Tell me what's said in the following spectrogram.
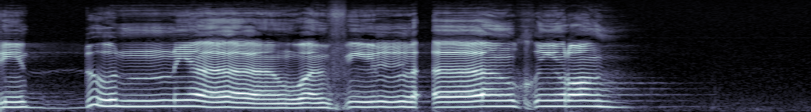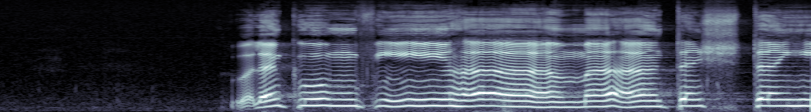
الدنيا وفي الآخرة. ولكم فيها ما تشتهي.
